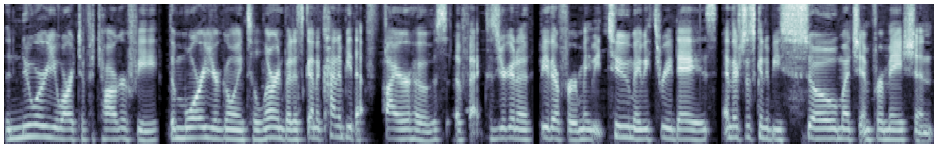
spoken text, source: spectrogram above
the newer you are to photography, the more you're going to learn. But it's going to kind of be that fire hose effect because you're going to be there for maybe two, maybe three days, and there's just going to be so much information.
